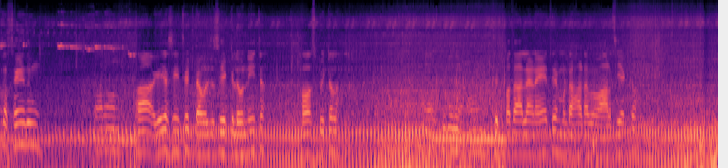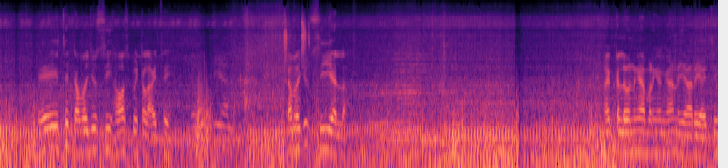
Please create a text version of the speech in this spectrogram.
ਦੱਸਿਆ ਤੂੰ ਆ ਗਏ ਅਸੀਂ ਇੱਥੇ ਡਬਲ ਜਸੇ ਕਲੋਨੀ ਚ ਹਸਪੀਟਲ ਤੇ ਪਤਾ ਲੈਣਾ ਹੈ ਇੱਥੇ ਮੁੰਡਾ ਸਾਡਾ ਬਿਮਾਰ ਸੀ ਇੱਕ। ਇਹ ਇੱਥੇ ਡਬਲ ਸੀ ਹਸਪੀਟਲ ਆ ਇੱਥੇ। ਡਬਲ ਸੀ ਐਲ ਮੈਂ ਕਲੋਨੀਆਂ ਬਣੀਆਂ ਗਈਆਂ ਨਜ਼ਾਰੇ ਆ ਇੱਥੇ।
